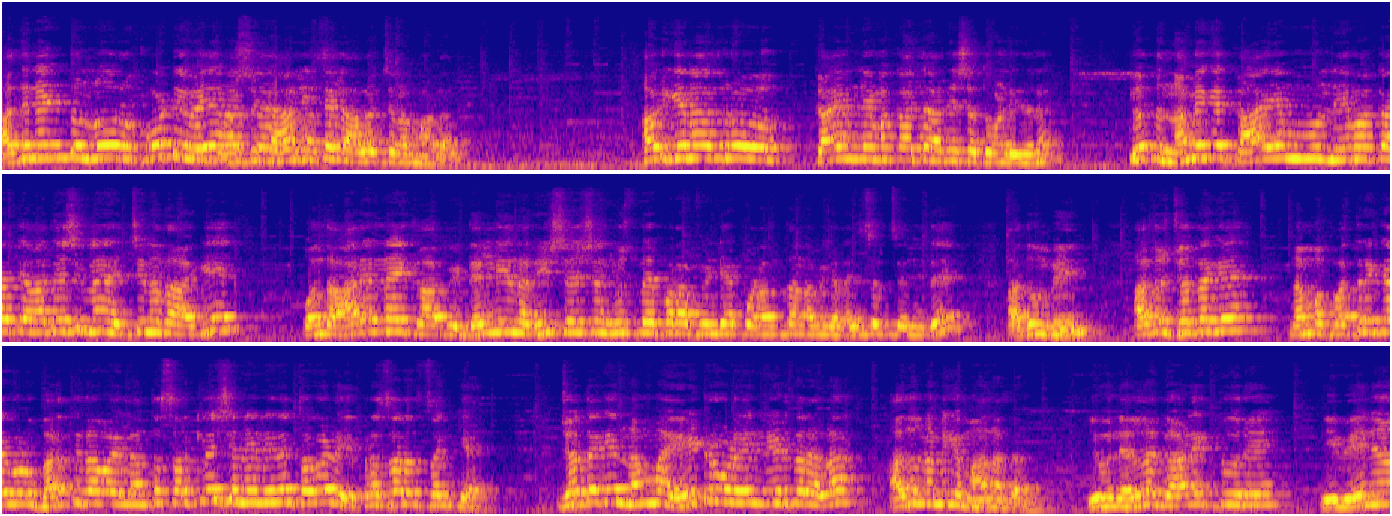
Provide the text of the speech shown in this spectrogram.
ಹದಿನೆಂಟು ನೂರು ಕೋಟಿ ವ್ಯಯ ಆ ರೀತಿಯಲ್ಲಿ ಆಲೋಚನೆ ಮಾಡಲ್ಲ. ಅವ್ರಿಗೇನಾದರೂ ಕಾಯಂ ನೇಮಕಾತಿ ಆದೇಶ ತಗೊಂಡಿದ್ದೀರಾ? ಇವತ್ತು ನಮಗೆ ಕಾಯಂ ನೇಮಕಾತಿ ಆದೇಶಗಳನ್ನ ಹೆಚ್ಚಿನದಾಗಿ ಒಂದು ಆರ್ ಎನ್ ಐ ಕಾಪಿ ಡೆಲ್ಲಿನ registration news paper of India ಕೊಡಂತ ನಮಗೆ ಲೈಸೆನ್ಸ್ ಏನಿದೆ, ಅದು ಮೇನ್ ಅದ್ರ ಜೊತೆಗೆ ನಮ್ಮ ಪತ್ರಿಕೆಗಳು ಬರ್ತಿದಾವ ಇಲ್ಲ ಅಂತ ಸರ್ಕ್ಯುಲೇಷನ್ ಏನಿದೆ, ತಗೊಳ್ಳಿ, ಪ್ರಸಾರದ ಸಂಖ್ಯೆ. ಜೊತೆಗೆ ನಮ್ಮ ಏಟ್ರುಗಳು ಏನು ನೀಡ್ತಾರಲ್ಲ, ಅದು ನಮಗೆ ಮಾನದಂಡ. ಇವನ್ನೆಲ್ಲ ಗಾಳಿಗೆ ತೂರಿ, ನೀವೇನೋ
